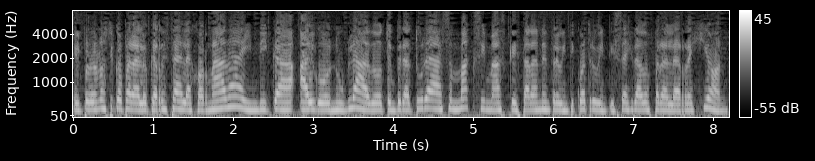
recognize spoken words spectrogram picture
El pronóstico para lo que resta de la jornada indica algo nublado, temperaturas máximas que estarán entre 24 y 26 grados para la región.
